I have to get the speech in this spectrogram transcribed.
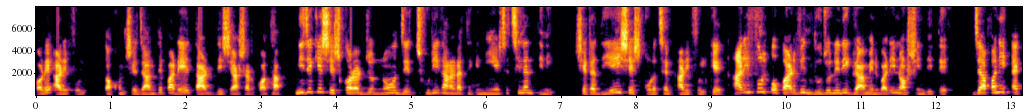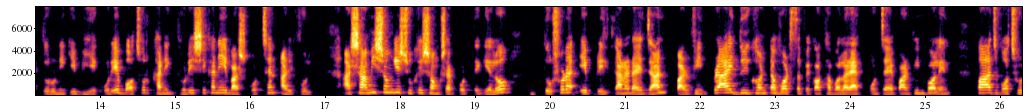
করে আরিফুল। তখন সে জানতে পারে তার দেশে আসার কথা। নিজেকে শেষ করার জন্য যে ছুরি কানাডা থেকে নিয়ে এসেছিলেন তিনি, সেটা দিয়েই শেষ করেছেন আরিফুলকে। আরিফুল ও পারভিন দুজনেরই গ্রামের বাড়ি নরসিংদীতে। জাপানি এক তরুণীকে বিয়ে করে বছর খানিক ধরে সেখানেই বাস করছেন আরিফুল। আর স্বামীর সঙ্গে সুখে সংসার করতে গেল দোসরা এপ্রিল কানাডায় যান পারভিন। প্রায় দুই ঘণ্টা হোয়াটসঅ্যাপে কথা বলার এক পর্যায়ে পারভিন বলেন, পাঁচ বছর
